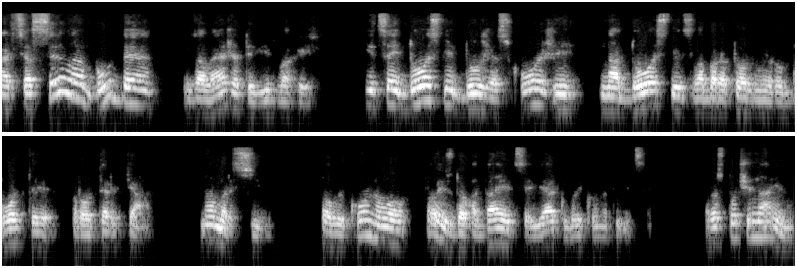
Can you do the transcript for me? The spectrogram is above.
А ця сила буде залежати від ваги. І цей дослід дуже схожий на дослід з лабораторної роботи про тертя. Номер 7. Хто виконував, той здогадається, як виконати це. Розпочинаємо.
